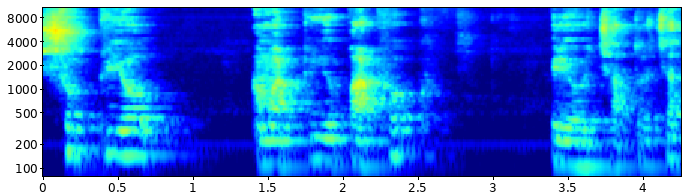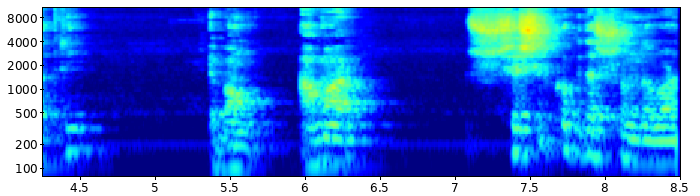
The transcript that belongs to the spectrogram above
সুপ্রিয় আমার প্রিয় পাঠক, প্রিয় ছাত্রছাত্রী এবং আমার শেষের কবিতা সুন্দরবন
